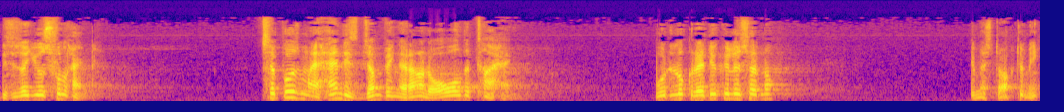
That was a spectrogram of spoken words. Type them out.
This is a useful hand. Suppose my hand is jumping around all the time, would look ridiculous or no? You must talk to me.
